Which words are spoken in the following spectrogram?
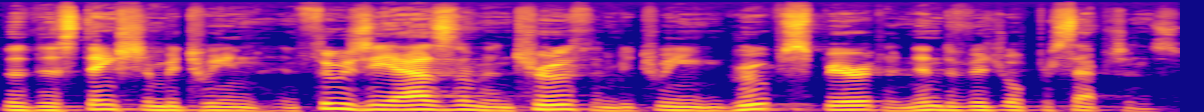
the distinction between enthusiasm and truth and between group spirit and individual perceptions.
